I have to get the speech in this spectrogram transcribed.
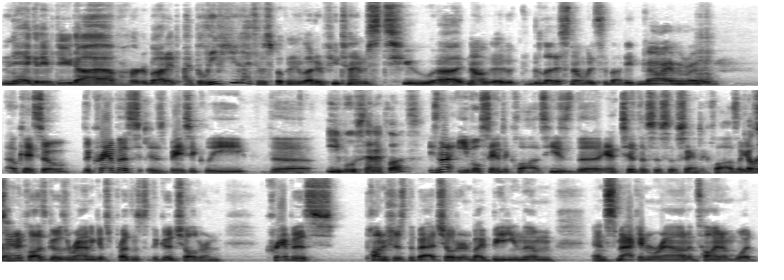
Negative, dude. I've heard about it. I believe you guys have spoken about it a few times too. Uh, no, uh, let us know what it's about, dude. No, I haven't read it. Okay, so the Krampus is basically the Evil Santa Claus. he's not evil Santa Claus. He's the antithesis of Santa Claus. Like if Okay. Santa Claus goes around and gives presents to the good children, Krampus punishes the bad children by beating them and smacking them around and telling them what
